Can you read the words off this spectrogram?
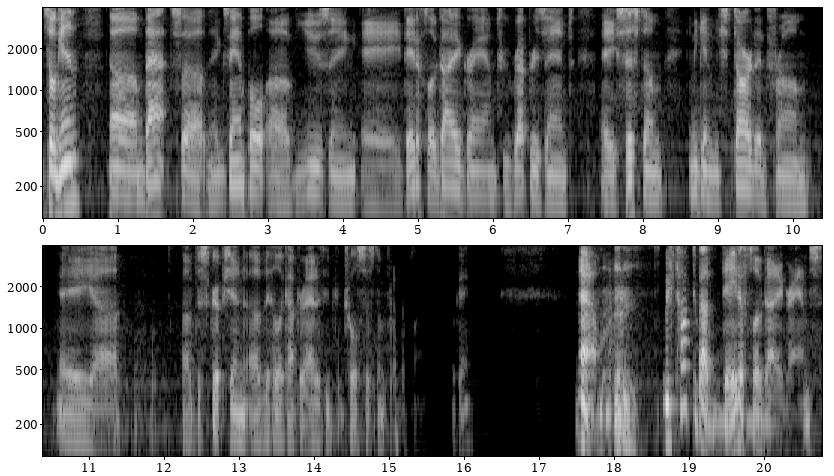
So again, um, that's uh, an example of using a data flow diagram to represent a system. And again, we started from a, uh, a description of the helicopter attitude control system from the plant. Okay. Now, we've talked about data flow diagrams.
